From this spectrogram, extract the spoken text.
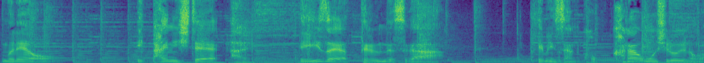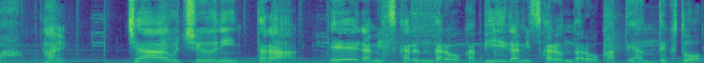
胸をいっぱいにして、はい、でいざやってるんですがケビンさんこっから面白いのは、はい、じゃあ宇宙に行ったら A が見つかるんだろうか B が見つかるんだろうかってやっていくと、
